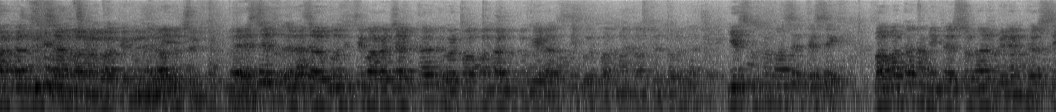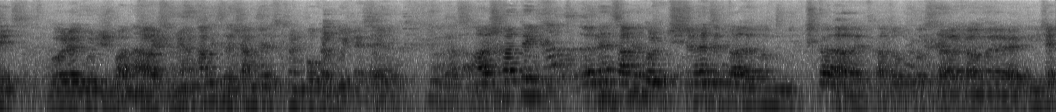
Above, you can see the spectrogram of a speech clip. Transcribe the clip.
հակադրության բանավակում է։ Այստեղ լավ օպոզիցիվ առաջարկ կա, որ պատմական դուքեր ասեցիք, որ պատմականություն թողել է։ Ես ուզում ասել, տեսեք, բավական է մի պերսոնաժ բերեմ դրսից, որը ուրիշ բան է ասում, միանգամից նշանները սկսում են փոքր բույնեսել։ Աշխատենք հենց անել, որ չնայած չկա այդ կաթողիկոսը կամ ինչ է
